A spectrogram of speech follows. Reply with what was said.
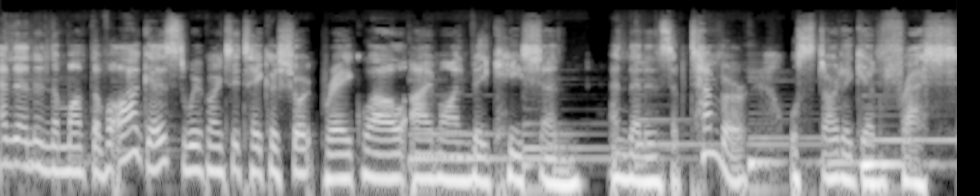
And then in the month of August, we're going to take a short break while I'm on vacation. And then in September, we'll start again fresh.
